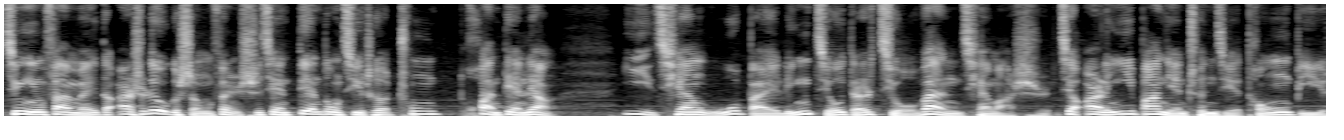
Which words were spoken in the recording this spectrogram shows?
经营范围的二十六个省份实现电动汽车充换电量一千五百零九点九万千瓦时，较二零一八年春节同比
